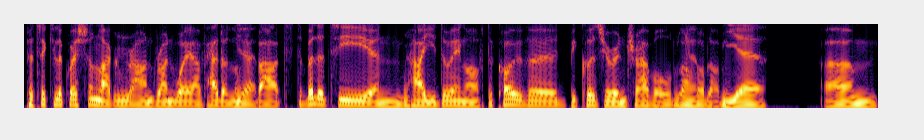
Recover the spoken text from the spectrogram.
particular question like Mm. around runway. I've had a lot Yeah. about stability and how you're doing after COVID because you're in travel, blah Yeah. blah blah. yeah Um,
